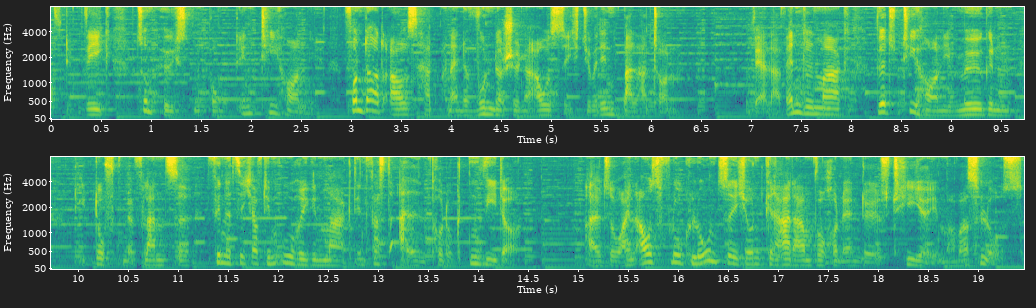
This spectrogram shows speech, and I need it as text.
auf dem Weg zum höchsten Punkt in Tihon. Von dort aus hat man eine wunderschöne Aussicht über den Balaton. Wer Lavendel mag, wird Tihorni mögen die duftende Pflanze findet sich auf dem urigen Markt in fast allen Produkten wieder. Also ein Ausflug lohnt sich und gerade am Wochenende ist hier immer was los.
